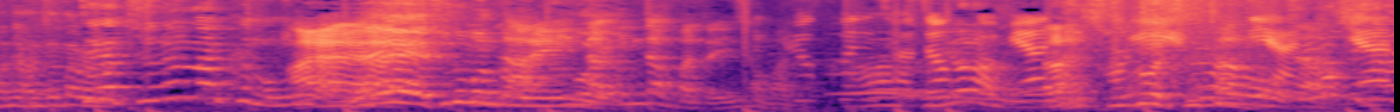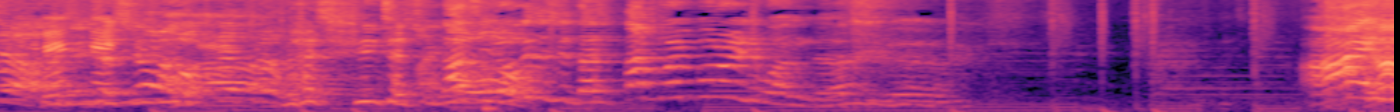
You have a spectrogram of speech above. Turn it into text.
한잔. 제가 주는 만큼 먹는 아, 거예요. 네, 주는 만큼 인당, 먹는 거예요. 인당 반자 인당 아, 저 정렬하네. 정도면 아, 죽어, 진짜로. 이 아니야 진짜. 죽어 나 진짜 죽어 나 지금 여기서 지금 나땀 뻘뻘 흘리고 왔는데 나 지금. 아이고.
